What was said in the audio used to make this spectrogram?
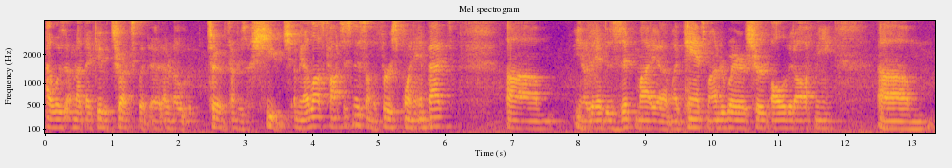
I was I'm not that good with trucks, but uh, I don't know Toyota Tundras are huge. I mean, I lost consciousness on the first point of impact. Um, you know, they had to zip my uh, my pants, my underwear, shirt, all of it off me. Um,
